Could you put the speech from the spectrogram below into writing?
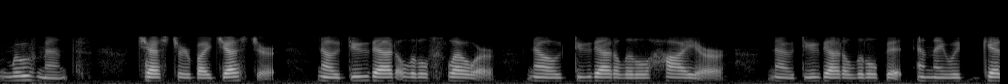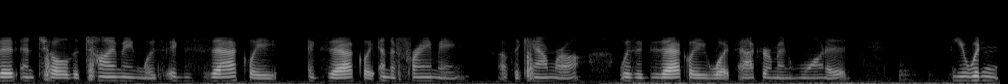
movements gesture by gesture. No, do that a little slower. No, do that a little higher. No, do that a little bit. And they would get it until the timing was exactly, exactly, and the framing of the camera was exactly what Akerman wanted. You wouldn't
